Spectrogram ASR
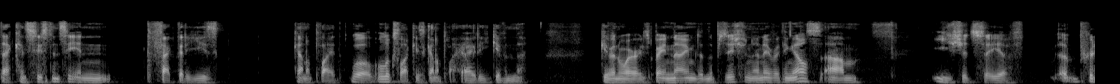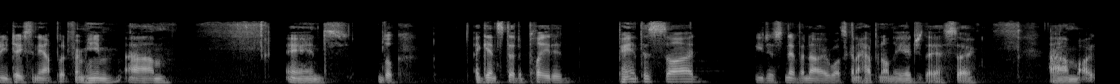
that consistency and the fact that he is going to play. Well, it looks like he's going to play 80, given the given where he's been named in the position and everything else. Um, you should see a, a pretty decent output from him. And look, against a depleted Panthers side, you just never know what's going to happen on the edge there. So um, I,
